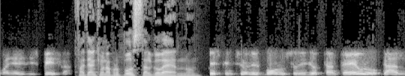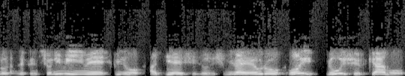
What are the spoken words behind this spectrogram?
panieri di spesa. Fate anche una proposta al governo? L'estensione del bonus degli 80 euro, darlo alle pensioni minime fino a 10-12 mila euro, poi noi cerchiamo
